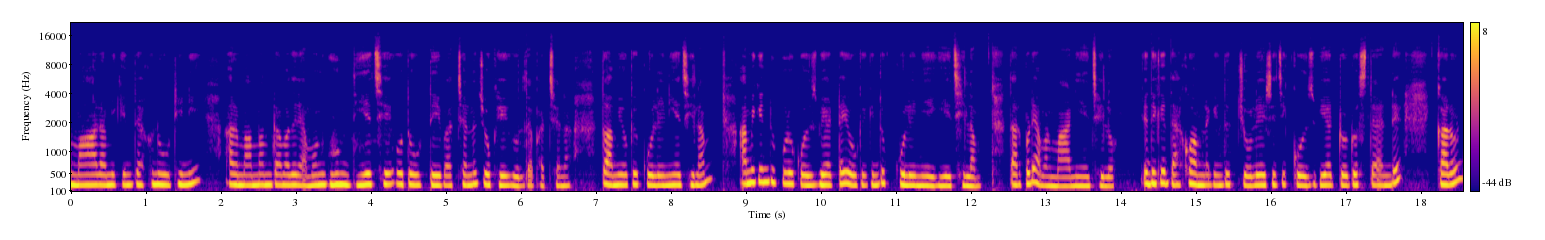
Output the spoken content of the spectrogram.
মা আর আমি কিন্তু এখনও উঠিনি। আর মাম্মামটা আমাদের এমন ঘুম দিয়েছে, ও তো উঠতেই পারছে না, চোখেই খুলতে পারছে না। তো আমি ওকে কোলে নিয়েছিলাম। আমি কিন্তু পুরো কোচবিহারটাই ওকে কিন্তু কোলে নিয়ে গিয়েছিলাম। তারপরে আমার মা নিয়েছিল। এদিকে দেখো আমরা কিন্তু চলে এসেছি কোচবিহার টোটো স্ট্যান্ডে। কারণ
